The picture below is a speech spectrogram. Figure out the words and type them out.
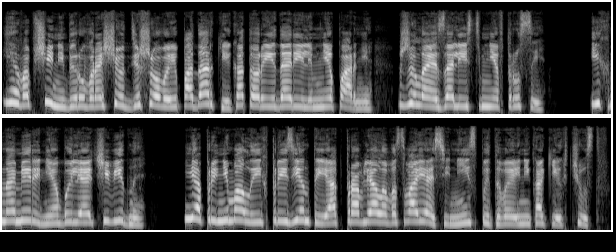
Я вообще не беру в расчет дешевые подарки, которые дарили мне парни, желая залезть мне в трусы. Их намерения были очевидны. Я принимала их презенты и отправляла во свояси, не испытывая никаких чувств.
